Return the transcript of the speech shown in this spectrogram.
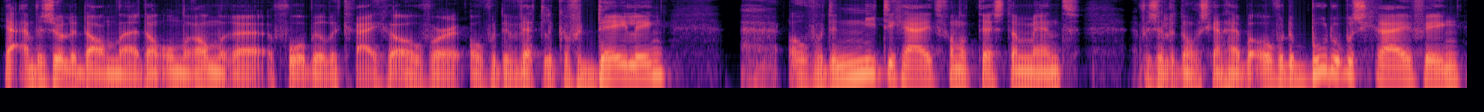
Ja, en we zullen dan, eh, dan onder andere voorbeelden krijgen over, over de wettelijke verdeling, over de nietigheid van het testament. We zullen het nog eens gaan hebben over de boedelbeschrijving.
